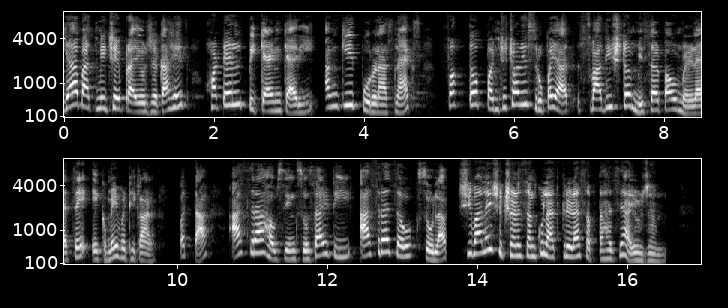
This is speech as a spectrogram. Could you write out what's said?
या बातमीचे प्रायोजक आहेत hotel pick and carry Ankit Purna snacks. फक्त पंचेचाळीस रुपयात स्वादिष्ट मिसळपाव मिळण्याचे एकमेव ठिकाण. पत्ता आसरा हाऊसिंग सोसायटी आसरा चौक सोलापूर. शिवालय शिक्षण संकुलात क्रीडा सप्ताहाचे आयोजन.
